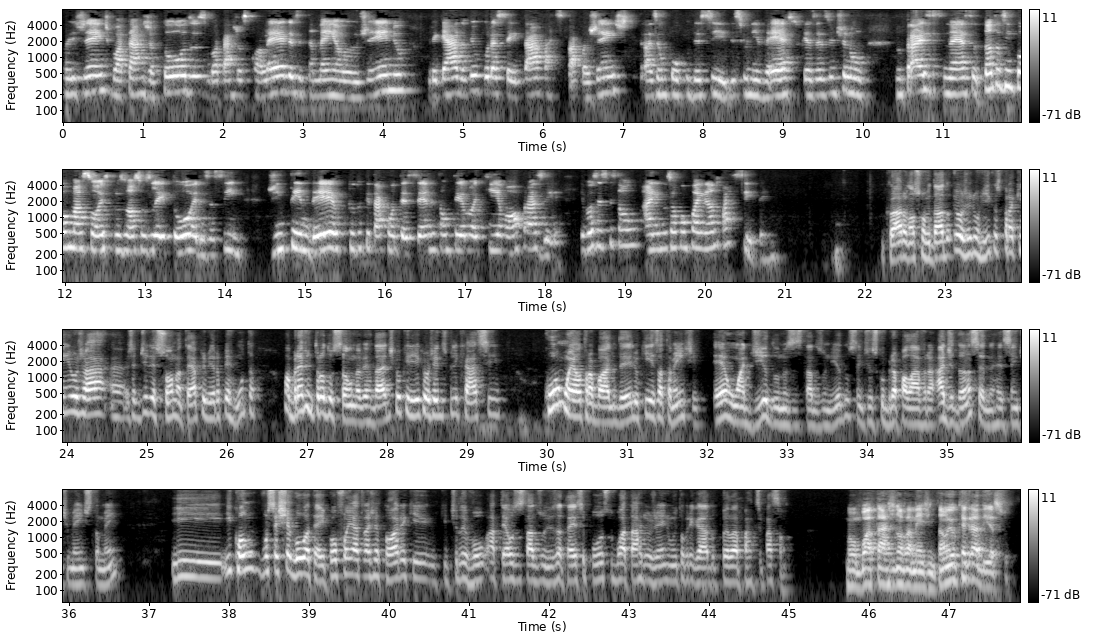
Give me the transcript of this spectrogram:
Oi, gente, boa tarde a todos, boa tarde aos colegas e também ao Eugênio. Obrigada, viu, por aceitar participar com a gente, trazer um pouco desse, desse universo, que às vezes a gente não, não traz né, tantas informações para os nossos leitores, assim, de entender tudo que está acontecendo, então tê-lo aqui é o maior prazer. E vocês que estão aí nos acompanhando, participem. Claro, nosso convidado Eugênio Ricas, para quem eu já, eh, já direciono até a primeira pergunta, uma breve introdução, na verdade, que eu queria que o Eugênio explicasse como é o trabalho dele, o que exatamente é um adido nos Estados Unidos. A gente descobriu a palavra adidância né, recentemente também. E, e, como você chegou até aí? Qual foi a trajetória que, que te levou até os Estados Unidos, até esse posto? Boa tarde, Eugênio. Muito obrigado pela participação. Bom, boa tarde novamente, então. Eu que agradeço.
